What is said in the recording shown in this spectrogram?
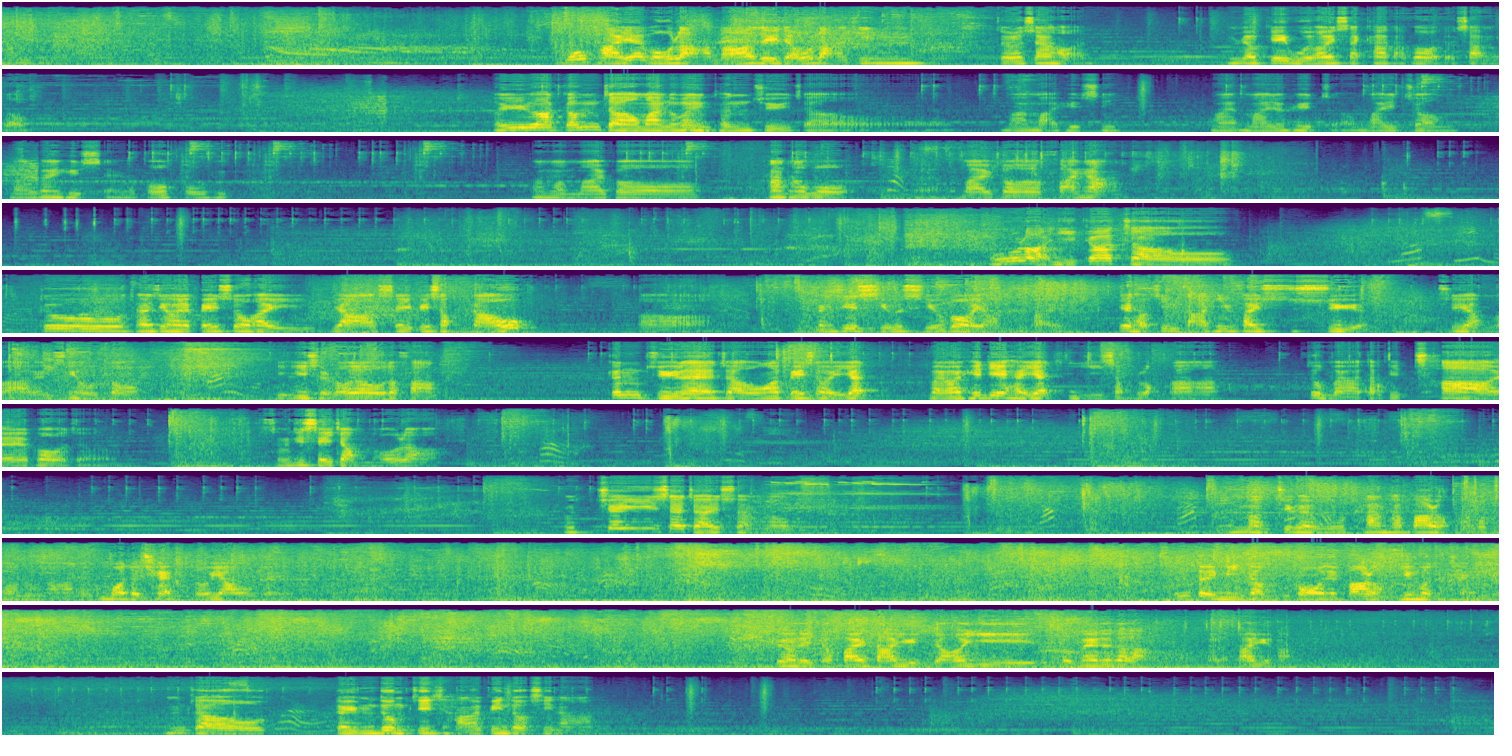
冇牌因为冇蓝啊，所以就好难先做到伤害。咁有机会可以杀卡达，不過就杀唔到。係啦，咁就买唔到關元盾住，就買埋血先。买买咗血就买啲装，买翻血石，補一補血。咁啊买个。探頭鍋，買個反眼。好啦，而家就都睇下先，我哋比數係廿四比十九，啊，領先少少，不過又唔係，因為頭先打天輝輸啊，輸人話領先好多，而 Issue 攞咗好多分。跟住咧就我比數係一，唔係我 KDA 係一二十六啊，都唔係話特別差嘅，不過就總之死就唔好啦。個 J 咧就喺上路，咁啊唔知佢會唔會 counter 巴龍啊？我放到眼啦，咁我就 check 唔到有嘅。咁對面就唔過我哋巴龍添喎，直情。所以我哋就快啲打完就可以做咩都得啦，係啦，打完啦。咁就隊伍都唔知行去邊度先啊！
